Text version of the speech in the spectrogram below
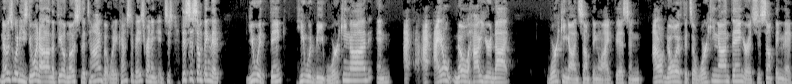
knows what he's doing out on the field most of the time, but when it comes to base running, it's just this is something that you would think he would be working on. And I, I, I don't know how you're not working on something like this. And I don't know if it's a working on thing or it's just something that,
